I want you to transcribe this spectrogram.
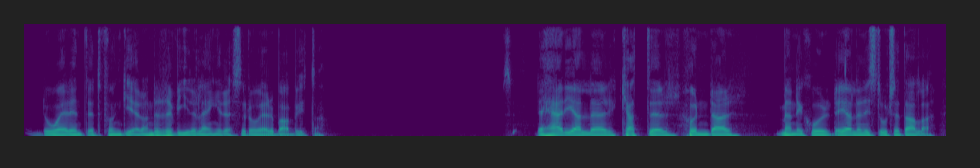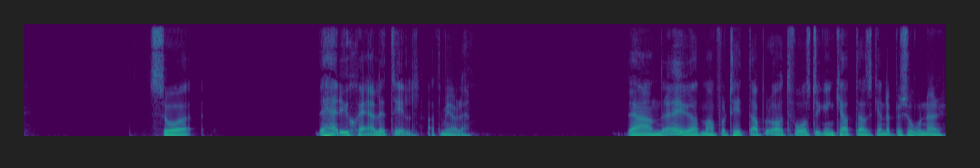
då är det inte ett fungerande revir längre, så då är det bara att byta. Det här gäller katter, hundar, människor. Det gäller i stort sett alla. Så det här är ju skälet till att de gör det. Det andra är ju att man får titta på då, två stycken kattälskande personer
